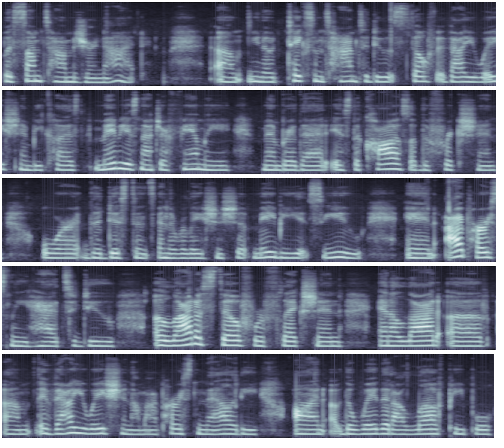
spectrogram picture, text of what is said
but sometimes you're not um, you know, take some time to do self evaluation because maybe it's not your family member that is the cause of the friction or the distance in the relationship. Maybe it's you. And I personally had to do a lot of self reflection and a lot of um, evaluation on my personality, on uh, the way that I love people,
